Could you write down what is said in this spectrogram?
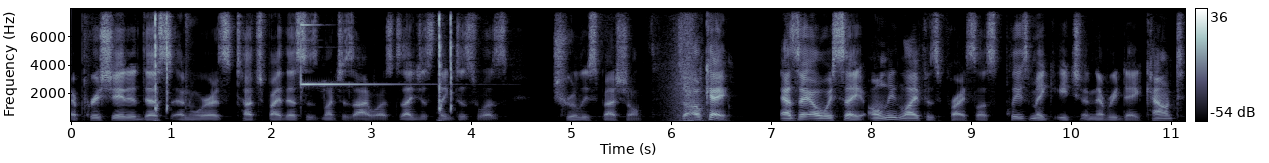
appreciated this and were as touched by this as much as I was because I just think this was truly special. So, okay, as I always say, only life is priceless. Please make each and every day count.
